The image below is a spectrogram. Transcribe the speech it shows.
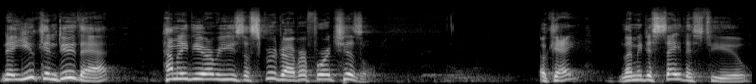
Now, you can do that. How many of you ever used a screwdriver for a chisel? Okay, let me just say this to you.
